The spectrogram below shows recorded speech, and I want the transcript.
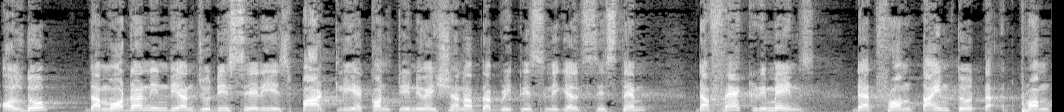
Although the modern Indian judiciary is partly a continuation of the British legal system, the fact remains that from time to from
